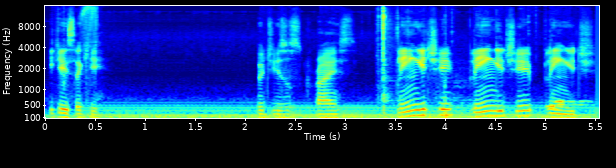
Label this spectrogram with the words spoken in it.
O que, que é isso aqui? Meu Jesus Christ. Plingit, plingit, plingit.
